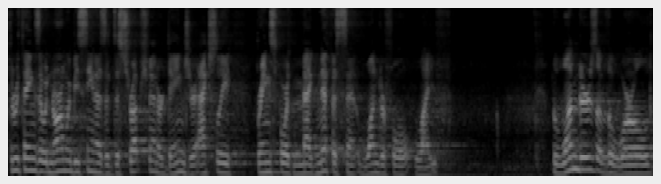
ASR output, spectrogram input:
through things that would normally be seen as a disruption or danger, actually brings forth magnificent, wonderful life. The wonders of the world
